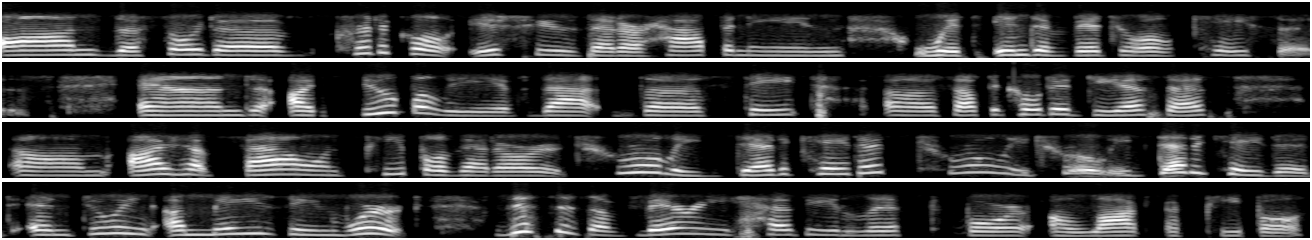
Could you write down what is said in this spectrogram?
on the sort of critical issues that are happening with individual cases. And I do believe that the state, uh, South Dakota DSS, um, I have found people that are truly dedicated, truly, truly dedicated, and doing amazing work. This is a very heavy lift for a lot of people.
